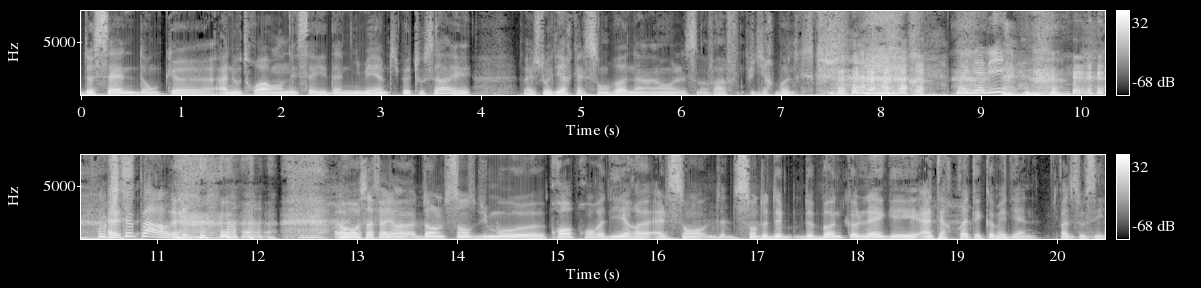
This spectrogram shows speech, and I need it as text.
de scène. Donc euh, à nous trois, on essaye d'animer un petit peu tout ça et bah, je dois dire qu'elles sont bonnes. Hein. Enfin, faut plus dire bonnes. qu'est-ce que je- Magali, faut que je te parle. Oh, ça fait rien. Dans le sens du mot euh, propre, on va dire, elles sont, de- sont de, de, de bonnes collègues et interprètes et comédiennes. Pas de souci.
